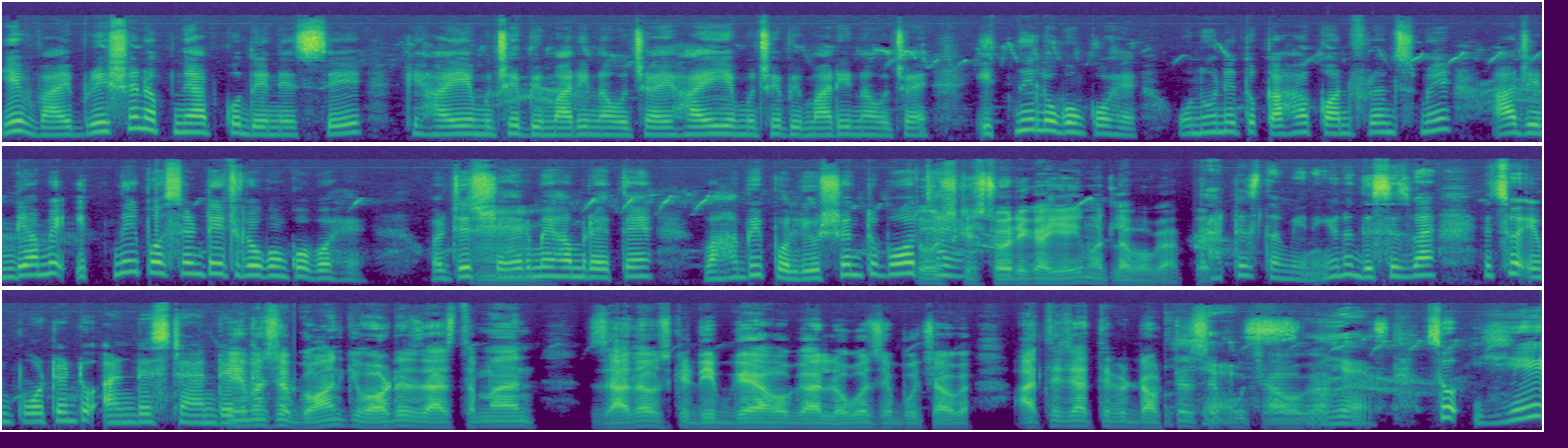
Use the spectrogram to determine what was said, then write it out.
ये वाइब्रेशन अपने आप को देने से कि हाय ये मुझे बीमारी ना हो जाए हाय ये मुझे बीमारी ना हो जाए इतने लोगों को है। उन्होंने तो कहा कॉन्फ्रेंस में आज इंडिया में इतने परसेंटेज लोगों को वो है। और जिस शहर हम्म। में हम रहते हैं वहाँ भी पोल्यूशन तो बहुत तो है। उसकी स्टोरी का यही मतलब होगा that is the meaning you know this is why it's so important to understand it gone कि व्हाट इज़ अस्थमा ज़्यादा उसके डीप गया होगा लोगों से पूछा होगा आते जाते फिर डॉक्टर yes, से पूछा होगा। Yes yes. सो so, ये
